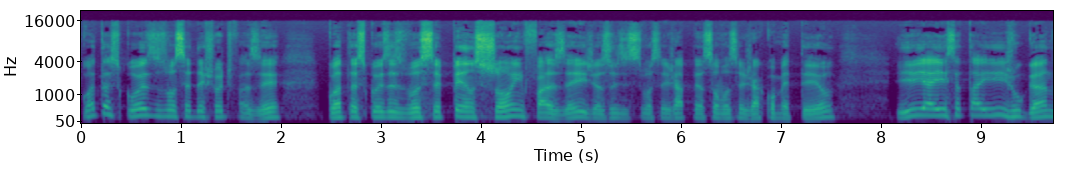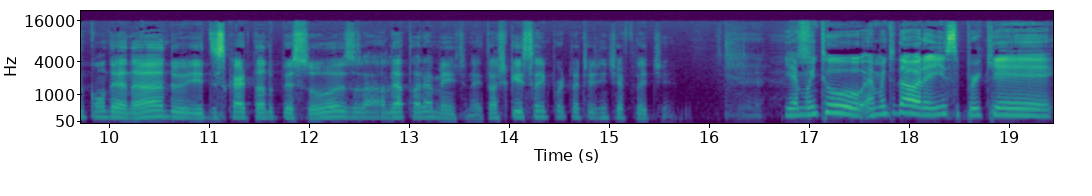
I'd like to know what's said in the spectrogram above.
quantas coisas você deixou de fazer, quantas coisas você pensou em fazer, e Jesus disse, se você já pensou, você já cometeu, e aí você está aí julgando, condenando e descartando pessoas aleatoriamente, né? Então acho que isso é importante a gente refletir. E é muito, é muito da hora isso, porque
